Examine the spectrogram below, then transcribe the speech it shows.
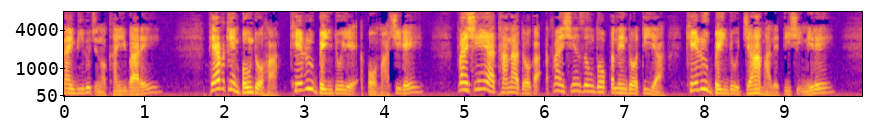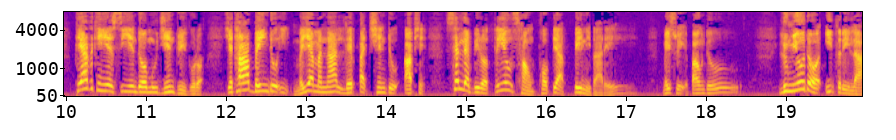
နိုင်ပြီလို့ကျွန်တော်ခံယူပါတယ်ဘုရားသခင်ဘုန်းတော်ဟာခေရုဗိန်တို့ရဲ့အပေါ်မှာရှိတယ်တန်ရှင်းရဌာနတော်ကအတန်ရှင်းဆုံးသောပလင်တော်တီးရာခေရုဗိန်တို့ကြားမှာလည်းတည်ရှိနေတယ်ဘုရားသခင်ရဲ့စီရင်တော်မူခြင်းတွေကိုတော့ယထာဘိန်းတို့ဤမယမနာလက်ပတ်ခြင်းတို့အဖြစ်ဆက်လက်ပြီးတော့တရုတ်ဆောင်ဖော်ပြပေးနေပါတယ်မိတ်ဆွေအပေါင်းတို့ လူမျိုးတော်ဣသရီလာ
